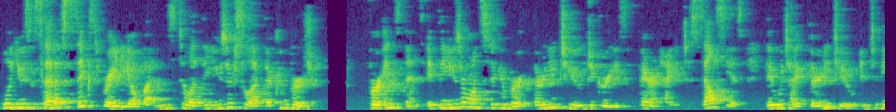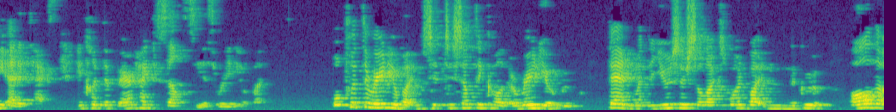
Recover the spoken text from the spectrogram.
We'll use a set of six radio buttons to let the user select their conversion. For instance, if the user wants to convert 32 degrees Fahrenheit to Celsius, they would type 32 into the edit text and click the Fahrenheit to Celsius radio button. We'll put the radio buttons into something called a radio group. Then, when the user selects one button in the group, all the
